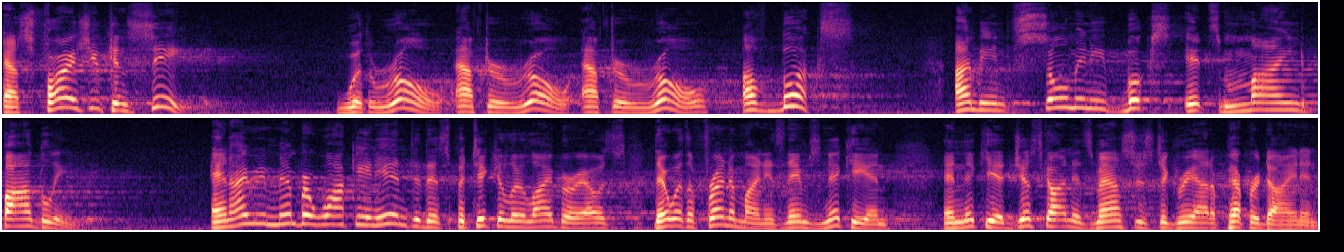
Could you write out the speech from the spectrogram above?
As far as you can see, with row after row after row of books. I mean, so many books, it's mind boggling. And I remember walking into this particular library. I was there with a friend of mine. His name's Nicky, and, and Nicky had just gotten his master's degree out of Pepperdine, and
